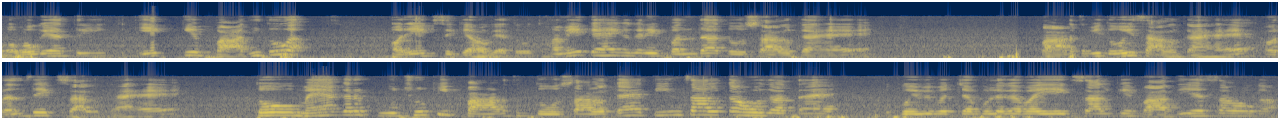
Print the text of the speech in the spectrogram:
हो गया थ्री एक के बाद ही तो हुआ। और एक से क्या हो गया दो? तो हम ये कहें अगर एक बंदा दो साल का है, पार्थ भी दो ही साल का है और अंश एक साल का है तो मैं अगर पूछूँ कि पार्थ दो साल का है, तीन साल का हो जाता है तो कोई भी बच्चा बोलेगा, भाई, एक साल के बाद ही ऐसा होगा।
